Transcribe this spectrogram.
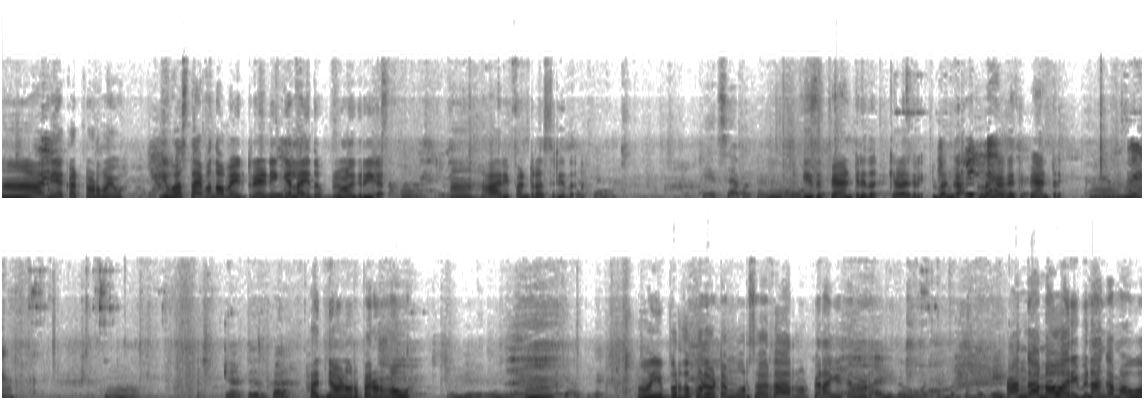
ಹಾಂ ಅಲ್ಲಿಯೇ ಕಟ್ ನೋಡಮ್ಮ ಇವು. ಇವು ಹೊಸ್ತಾಗಿ ಬಂದವಮ್ಮ, ಈಗ ಟ್ರೈನಿಂಗ್ ಎಲ್ಲ ಇದು ಹುಬ್ಳಿ ಒಳಗ್ರಿ ಈಗ. ಹಾಂ, ಆರಿಫನ್ ಡ್ರೆಸ್ ರೀ ಇದು. ಇದು ಪ್ಯಾಂಟ್ರಿ ಇದು ಕೆಳಗ್ರಿ, ಲಂಗ ಲಂಗ ಗತಿ ಪ್ಯಾಂಟ್ ರೀ ಹ್ಞೂ ಹದಿನೇಳು ನೂರು ರೂಪಾಯಿ ನೋಡಮ್ಮ ಅವು ಹ್ಞೂ ಹ್ಞೂ ಇಬ್ಬರದು ಕೂಡಿ ಒಟ್ಟ ಮೂರು ಸಾವಿರದ ಆರುನೂರು ರೂಪಾಯಿ ಆಗೈತೆ ನೋಡ್ರಿ ಹಂಗಮ್ಮ ಅವು ಅರಿಬಿನ ಹಂಗಮ್ಮ ಅವು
